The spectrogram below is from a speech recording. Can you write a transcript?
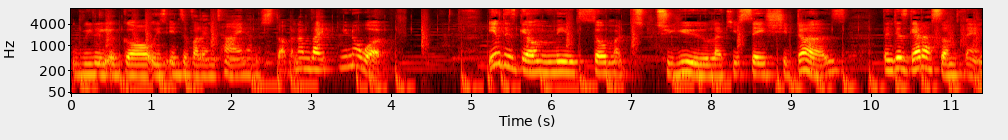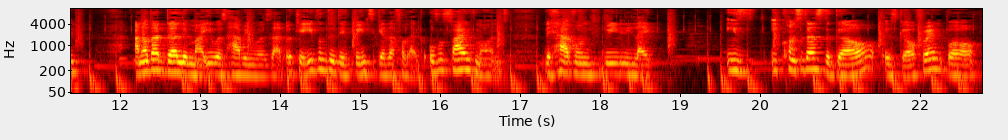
really a girl who is into Valentine and stuff. And I'm like, you know what? If this girl means so much to you, like you say she does, then just get her something. Another dilemma he was having was that okay, even though they've been together for like over five months, they haven't really like he's he considers the girl his girlfriend, but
